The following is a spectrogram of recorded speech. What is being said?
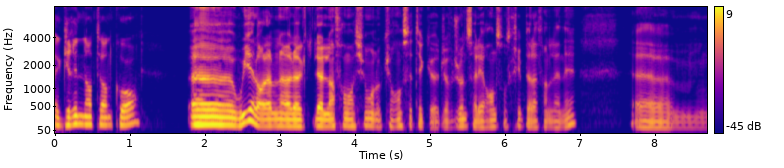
Green Lantern Corps. Euh, oui, alors l'information en l'occurrence c'était que Geoff Jones allait rendre son script à la fin de l'année. Euh,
